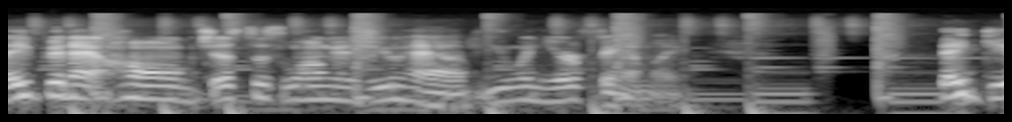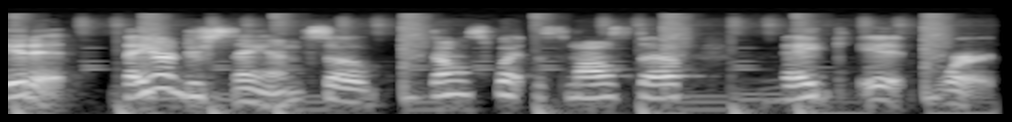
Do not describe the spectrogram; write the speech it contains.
They've been at home just as long as you have, you and your family. They get it, they understand. So don't sweat the small stuff, make it work.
